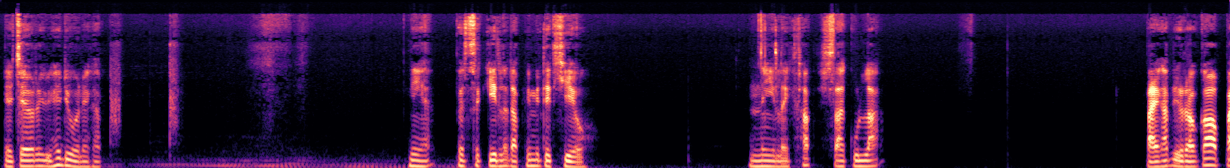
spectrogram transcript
เดี๋ยวจะรีวิวให้ดูนะครับ นี่ฮะเป็นสกินระดับลิมิเต็ดเขียว นี่เลยครับซากุระ ไปครับเดี๋ยวเราก็ไป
